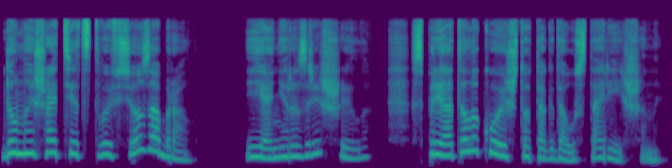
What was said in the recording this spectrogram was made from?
Думаешь, отец твой все забрал?» Я не разрешила. Спрятала кое-что тогда у старейшины.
